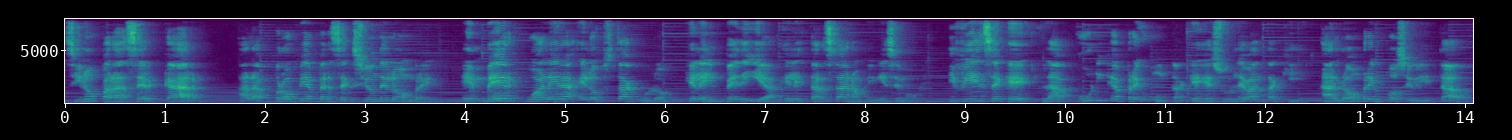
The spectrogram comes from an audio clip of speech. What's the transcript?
sino para acercar a la propia percepción del hombre en ver cuál era el obstáculo que le impedía el estar sano en ese momento. Y fíjense que la única pregunta que Jesús levanta aquí al hombre imposibilitado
